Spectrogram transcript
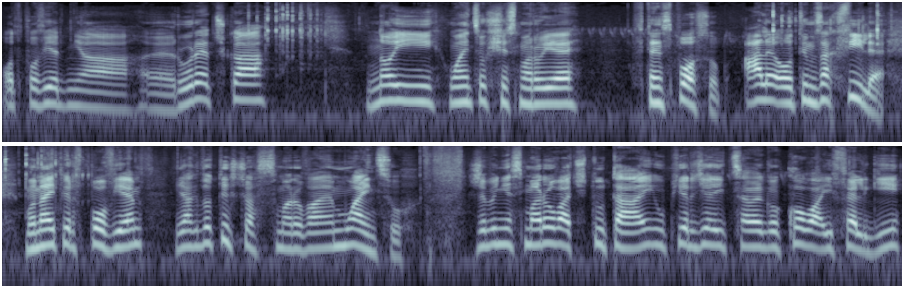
odpowiednia e, rureczka. No i łańcuch się smaruje w ten sposób, ale o tym za chwilę, bo najpierw powiem, jak dotychczas smarowałem łańcuch. Żeby nie smarować tutaj, upierdzielić całego koła i felgi,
